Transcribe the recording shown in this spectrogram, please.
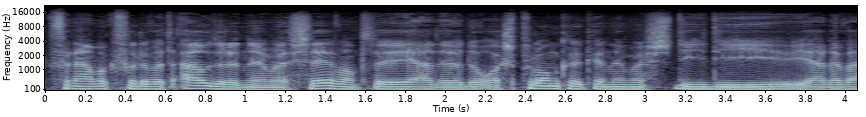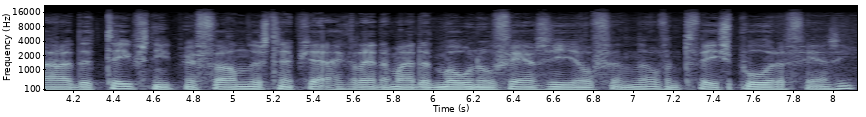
Voornamelijk voor de wat oudere nummers. Hè? Want ja, de, de oorspronkelijke nummers, die, die, ja, daar waren de tapes niet meer van. Dus dan heb je eigenlijk alleen nog maar de mono-versie of een, of een twee-sporen versie.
